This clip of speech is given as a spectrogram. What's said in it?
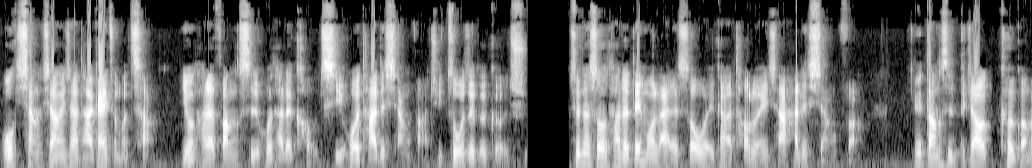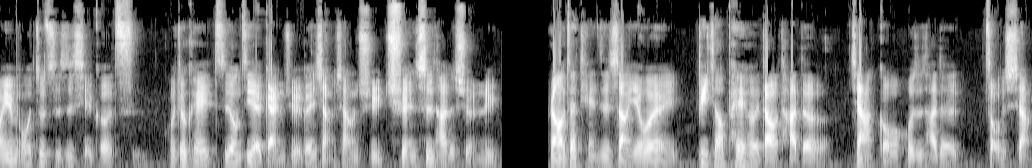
我想象一下他该怎么唱，用他的方式，或他的口气，或他的想法去做这个歌曲。所以那时候他的 demo 来的时候，我也跟他讨论一下他的想法。因为当时比较客观嘛，因为我就只是写歌词，我就可以只用自己的感觉跟想象去诠释它的旋律，然后在填词上也会比较配合到它的架构或是它的走向，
